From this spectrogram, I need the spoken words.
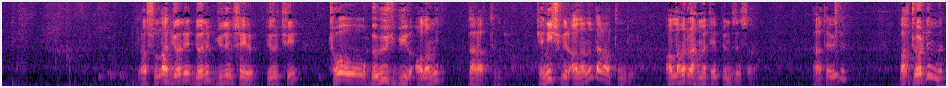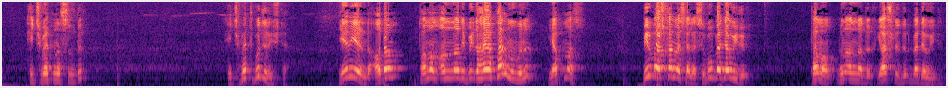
رس اللہ جب جلد سید چھو بچ بیر اعلی درار چینیش بیر عالان اللہ رحمتورسل ہشتہ ادم تھمم یپ مس بس مسلسل تھمم بن یاد بےدیا دل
